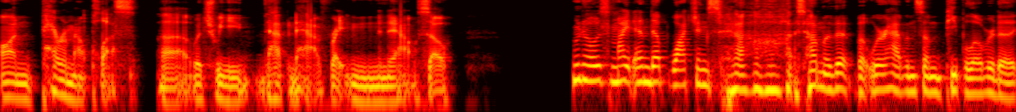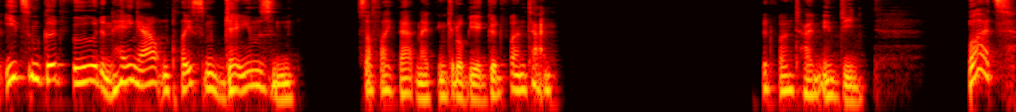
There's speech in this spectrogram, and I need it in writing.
on Paramount Plus, uh, which we happen to have right now. So who knows might end up watching some of it but we're having some people over to eat some good food and hang out and play some games and stuff like that and i think it'll be a good fun time. Good fun time indeed. But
